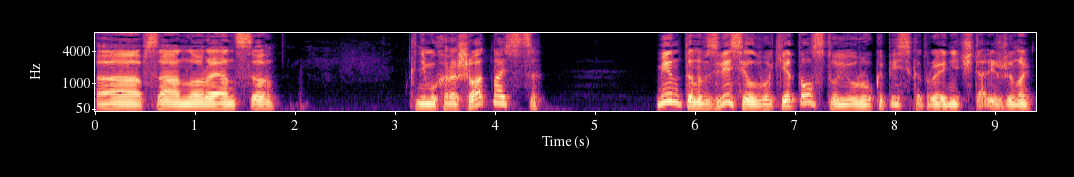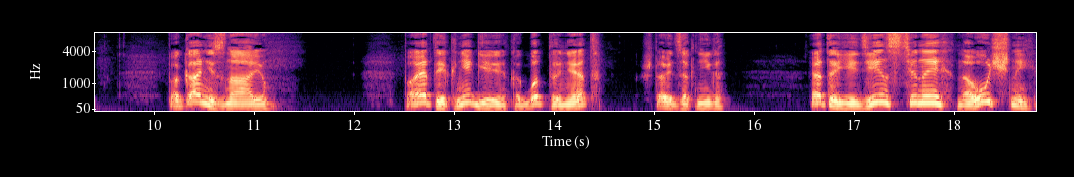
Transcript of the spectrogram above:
А в Сан-Лоренцо к нему хорошо относятся? Минтон взвесил в руке толстую рукопись, которую они читали с женой. Пока не знаю. По этой книге как будто нет. Что это за книга? Это единственный научный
